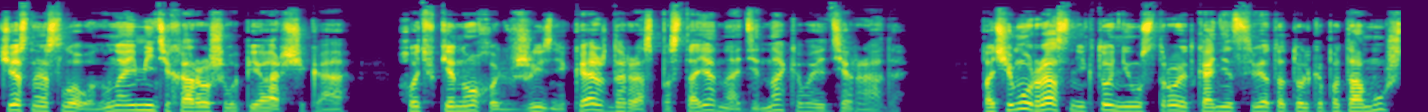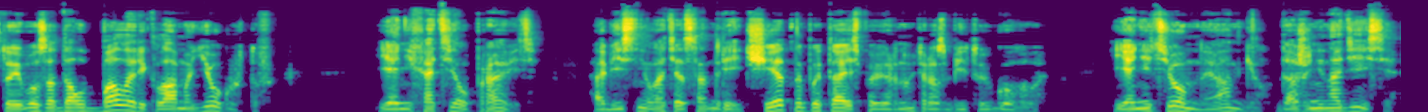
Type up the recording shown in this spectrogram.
Честное слово, ну наймите хорошего пиарщика, а? Хоть в кино, хоть в жизни, каждый раз постоянно одинаковая тирада. Почему раз никто не устроит конец света только потому, что его задолбала реклама йогуртов? Я не хотел править, объяснил отец Андрей, тщетно пытаясь повернуть разбитую голову. Я не темный ангел, даже не надейся.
